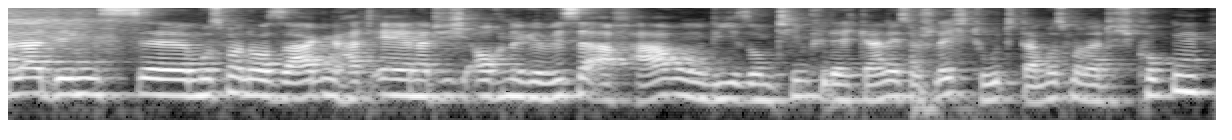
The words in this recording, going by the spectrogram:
Allerdings äh, muss man doch sagen, hat er ja natürlich auch eine gewisse Erfahrung, die so einem Team vielleicht gar nicht so schlecht tut. Da muss man natürlich gucken.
